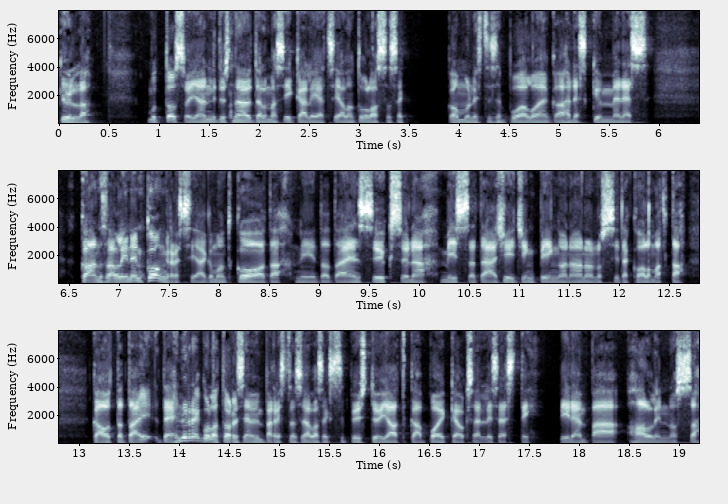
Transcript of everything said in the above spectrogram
Kyllä, mutta tuossa on jännitysnäytelmä sikäli, että siellä on tulossa se kommunistisen puolueen 20 kansallinen kongressi, aika monta koota, niin tota ensi syksynä, missä tämä Xi Jinping on anonut sitä kolmatta kautta tai tehnyt regulatorisen ympäristön sellaiseksi, että se pystyy jatkaa poikkeuksellisesti pidempää hallinnossa.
